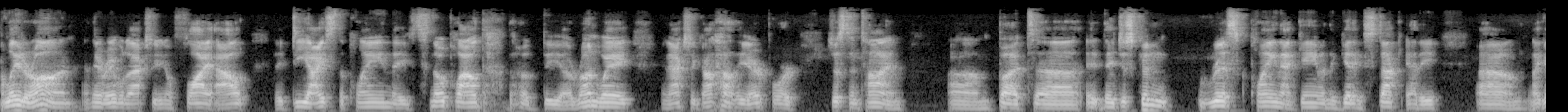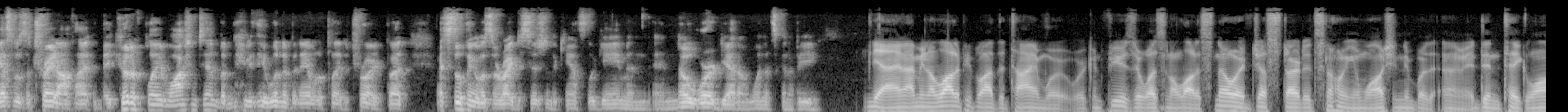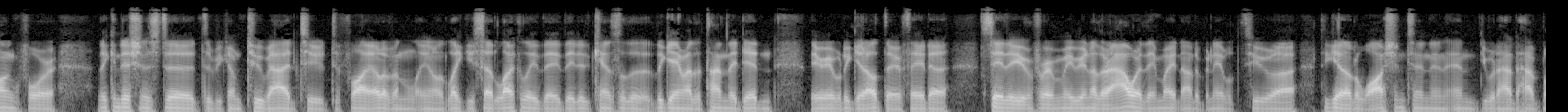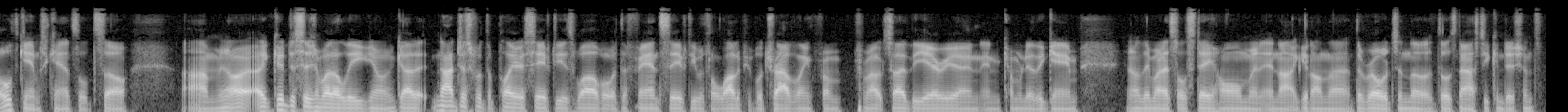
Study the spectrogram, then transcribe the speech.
later on, and they were able to actually you know fly out. They de-iced the plane. They snowplowed the, the, the uh, runway and actually got out of the airport just in time. Um, but uh, it, they just couldn't risk playing that game and then getting stuck, Eddie. Um, I guess it was a trade-off. They could have played Washington, but maybe they wouldn't have been able to play Detroit. But I still think it was the right decision to cancel the game, and, and no word yet on when it's going to be. Yeah, and I mean, a lot of people at the time were, were confused. There wasn't a lot of snow. It just started snowing in Washington, but uh, it didn't take long for the conditions to, to become too bad to, to fly out of. And you know, like you said, luckily they, they did cancel the, the game at the time they did, and they were able to get out there. If they had uh, stayed there even for maybe another hour, they might not have been able to uh, to get out of Washington, and, and you would have had to have both games canceled. So. Um, you know, a good decision by the league. You know, got it not just with the player safety as well, but with the fan safety. With a lot of people traveling from from outside the area and, and coming to the game, you know, they might as well stay home and, and not get on the, the roads in the, those nasty conditions.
